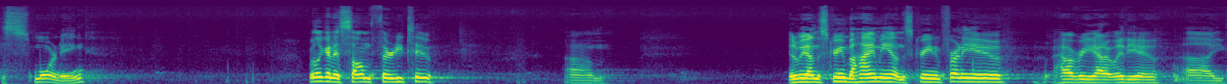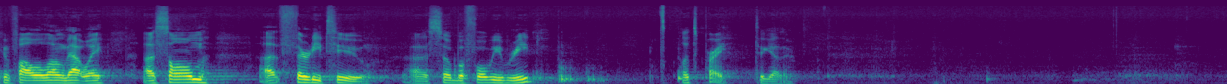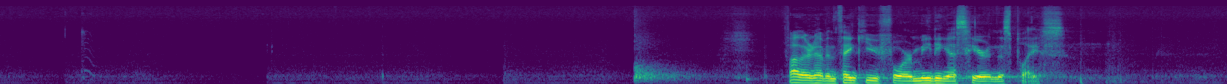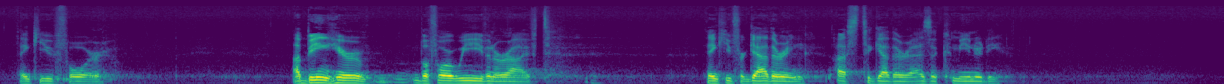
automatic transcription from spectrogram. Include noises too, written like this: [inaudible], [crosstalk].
this morning, we're looking at Psalm 32. Um, it'll be on the screen behind me, on the screen in front of you, however you got it with you. Uh, you can follow along that way. Uh, Psalm uh, 32. Uh, so before we read, let's pray together. Father in heaven, thank you for meeting us here in this place. Thank you for uh, being here before we even arrived. Thank you for gathering us together as a community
